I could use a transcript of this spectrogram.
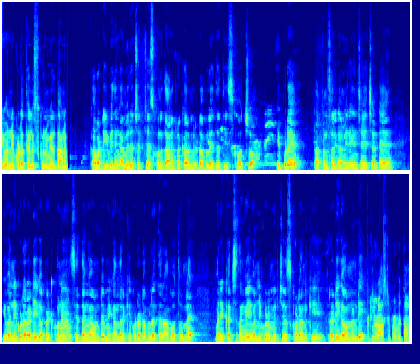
ఇవన్నీ కూడా తెలుసుకుని మీరు దాని కాబట్టి ఈ విధంగా మీరు చెక్ చేసుకుని దాని ప్రకారం మీరు డబ్బులు అయితే తీసుకోవచ్చు. ఇప్పుడే తప్పనిసరిగా మీరు ఏం చేయొచ్చు అంటే ఇవన్నీ కూడా రెడీగా పెట్టుకుని సిద్ధంగా ఉంటే మీకు అందరికీ కూడా డబ్బులు అయితే రాబోతున్నాయి. మరి ఖచ్చితంగా ఇవన్నీ కూడా మీరు చేసుకోవడానికి రెడీగా ఉండండి. రాష్ట్ర ప్రభుత్వం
